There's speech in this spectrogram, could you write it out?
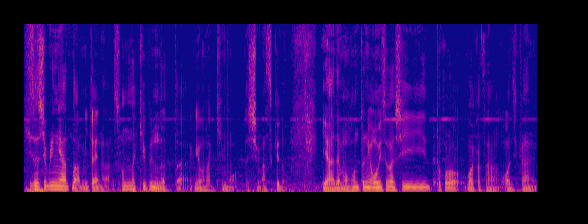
久しぶりに会ったみたいなそんな気分だったような気もしますけど。いやでも本当にお忙しいところ若さんお時間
